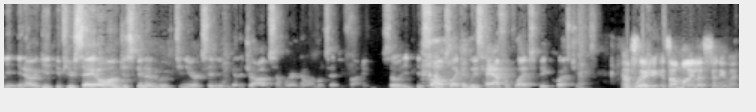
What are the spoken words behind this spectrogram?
you, you know if you say, "Oh, I'm just going to move to New York City and get a job somewhere," no one looks at you funny. So it, it solves like at least half of life's big questions. Absolutely. Right. It's on my list anyway.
